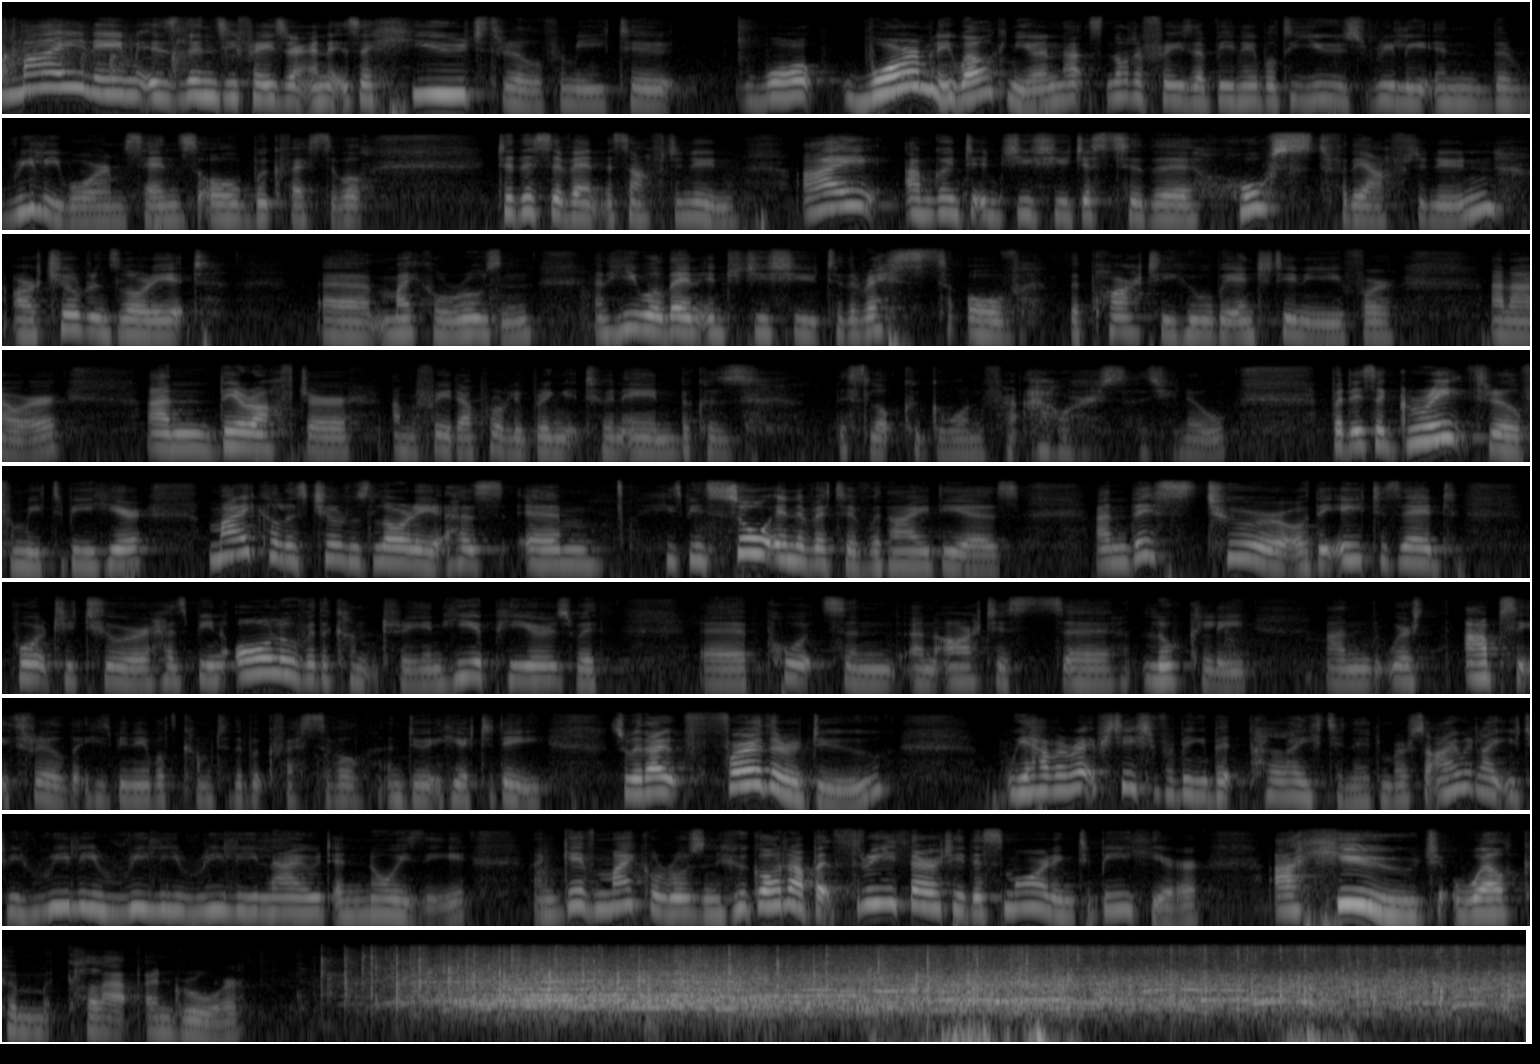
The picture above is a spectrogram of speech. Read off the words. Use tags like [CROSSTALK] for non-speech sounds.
My name is Lindsay Fraser, and it's a huge thrill for me to wa- warmly welcome you, and that's not a phrase I've been able to use really in the really warm sense, all book festival, to this event this afternoon. I am going to introduce you just to the host for the afternoon, our children's laureate, uh, Michael Rosen, and he will then introduce you to the rest of the party who will be entertaining you for an hour. And thereafter, I'm afraid I'll probably bring it to an end because this lot could go on for [LAUGHS] hours, as you know. But it's a great thrill for me to be here. Michael, as Children's Laureate, has um, he's been so innovative with ideas. And this tour, or the A to Z poetry tour, has been all over the country. And he appears with uh, poets and, and artists uh, locally. And we're absolutely thrilled that he's been able to come to the book festival and do it here today. So without further ado, we have a reputation for being a bit polite in Edinburgh, so I would like you to be really, really, really loud and noisy and give Michael Rosen, who got up at 3.30 this morning to be here, a huge welcome clap and roar.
